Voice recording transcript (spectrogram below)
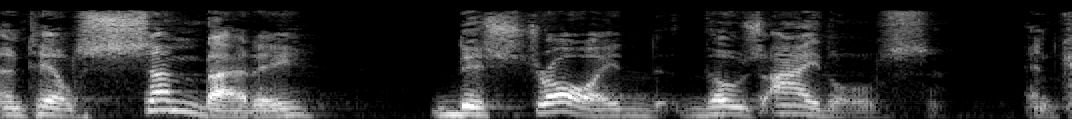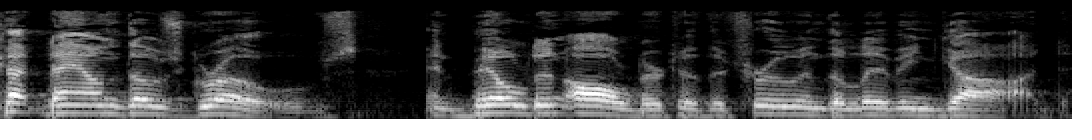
until somebody destroyed those idols and cut down those groves and build an altar to the true and the living God.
